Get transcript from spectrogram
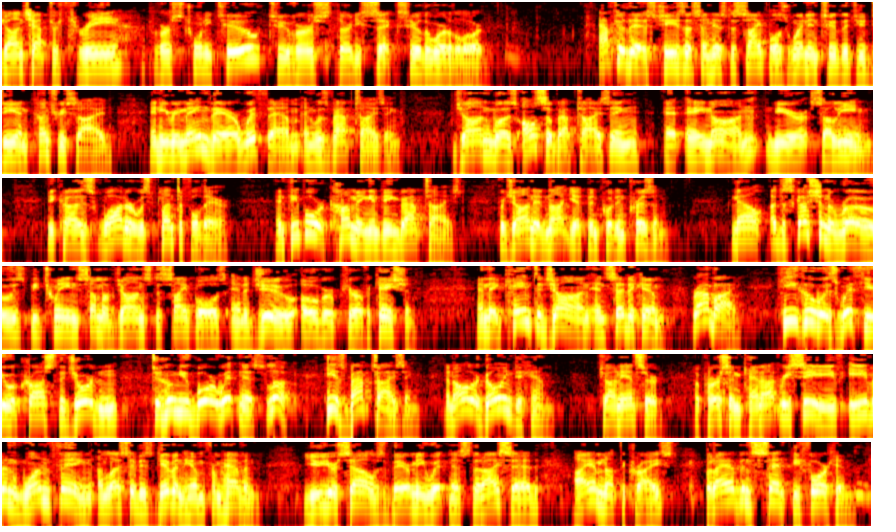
John chapter 3, verse 22 to verse 36. Hear the word of the Lord. After this, Jesus and his disciples went into the Judean countryside, and he remained there with them and was baptizing. John was also baptizing at Aenon near Salim, because water was plentiful there, and people were coming and being baptized, for John had not yet been put in prison. Now, a discussion arose between some of John's disciples and a Jew over purification. And they came to John and said to him, Rabbi, he who was with you across the Jordan, to whom you bore witness, look, he is baptizing, and all are going to him. John answered, A person cannot receive even one thing unless it is given him from heaven. You yourselves bear me witness that I said, I am not the Christ, but I have been sent before him.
